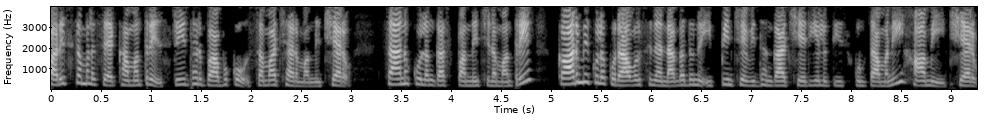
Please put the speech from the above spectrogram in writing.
పరిశ్రమల శాఖ మంత్రి శ్రీధర్ బాబుకు సమాచారం అందించారు. సానుకూలంగా స్పందించిన మంత్రి కార్మికులకు రావాల్సిన నగదును ఇప్పించే విధంగా చర్యలు తీసుకుంటామని హామీ ఇచ్చారు.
